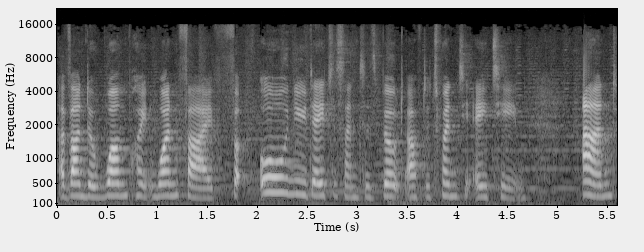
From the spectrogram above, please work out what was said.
of under 1.15 for all new data centres built after 2018 and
